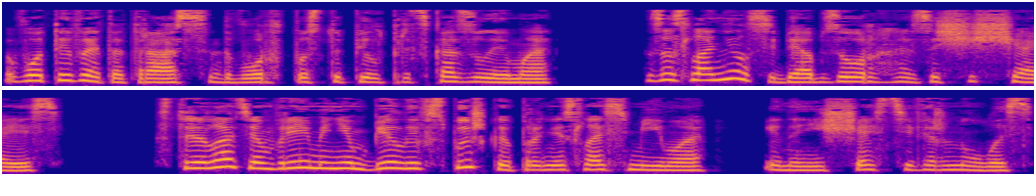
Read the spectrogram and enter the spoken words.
Вот и в этот раз Дворф поступил предсказуемо заслонил себе обзор, защищаясь. Стрела тем временем белой вспышкой пронеслась мимо и на несчастье вернулась.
